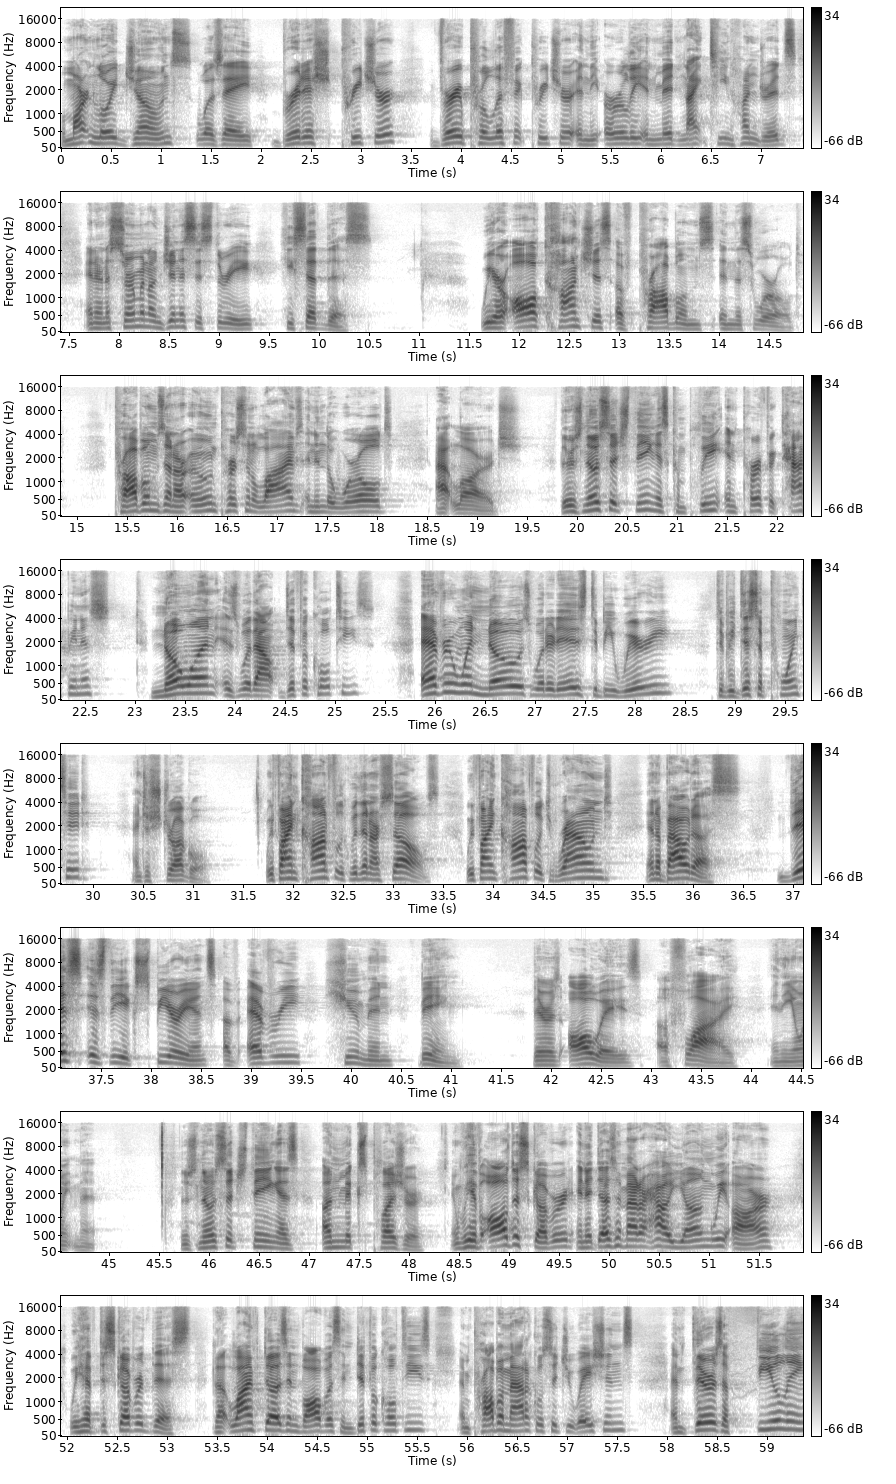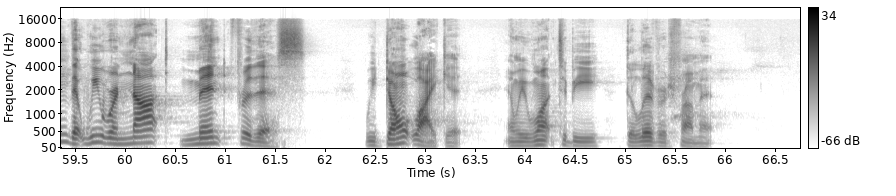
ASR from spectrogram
Well, Martyn Lloyd Jones was a British preacher, very prolific preacher in the early and mid 1900s. And in a sermon on Genesis 3, he said this We are all conscious of problems in this world, problems in our own personal lives and in the world at large. There's no such thing as complete and perfect happiness. No one is without difficulties. Everyone knows what it is to be weary, to be disappointed, and to struggle. We find conflict within ourselves. We find conflict round and about us. This is the experience of every human being. There is always a fly in the ointment. There's no such thing as unmixed pleasure. And we have all discovered, and it doesn't matter how young we are, we have discovered this that life does involve us in difficulties and problematical situations, and there's a feeling that we were not meant for this. We don't like it, and we want to be delivered from it.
